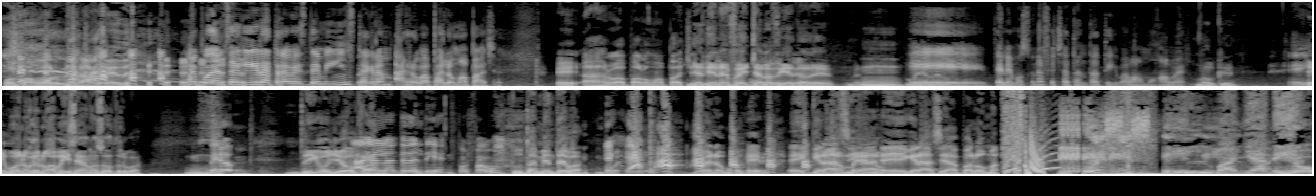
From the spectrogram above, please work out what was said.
Por favor, en las redes. Me pueden seguir a través de mi Instagram, arroba Paloma Pache. Eh, arroba Paloma Pache. Ya tiene fecha la fiesta de. Mm. Eh, tenemos una fecha tentativa, vamos a ver. Ok. Ey. Es bueno que nos avisen a nosotros, va. Pero Digo yo. Háganlo antes del 10, por favor. Tú también te vas. Bueno, pues, eh, gracias, eh, gracias, Paloma. Es el mañanero.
